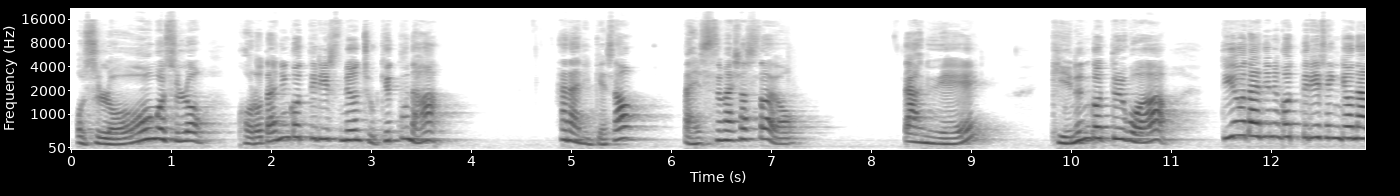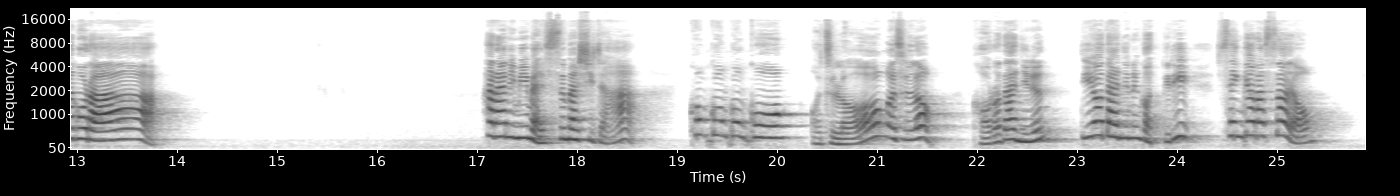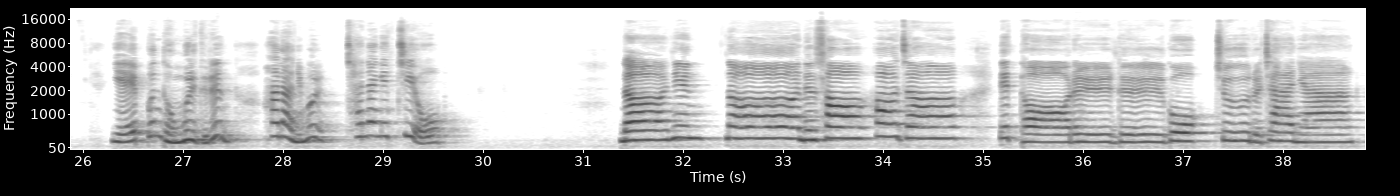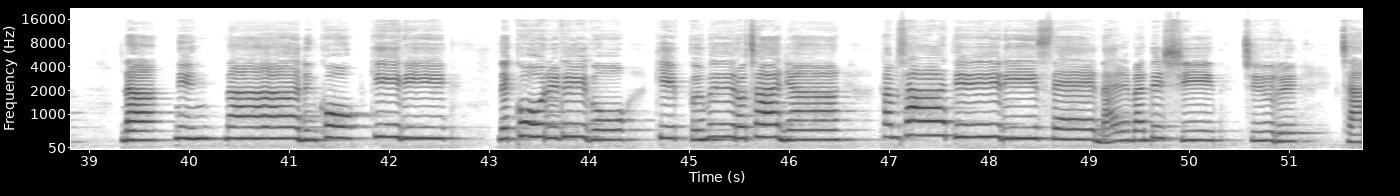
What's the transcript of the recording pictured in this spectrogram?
어슬렁 어슬렁 걸어다닌 것들이 있으면 좋겠구나. 하나님께서 말씀하셨어요. 땅 위에 기는 것들과 뛰어다니는 것들이 생겨나거라. 하나님이 말씀하시자 콩콩콩콩 어슬렁어슬렁 걸어다니는 뛰어다니는 것들이 생겨났어요. 예쁜 동물들은 하나님을 찬양했지요. 나는 나는 사자 내 털을 들고 주를 찬양 나는 나는 코끼리 내 코를 들고 기쁨으로 찬양 감사드리세 날 만드신 주를 찬양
